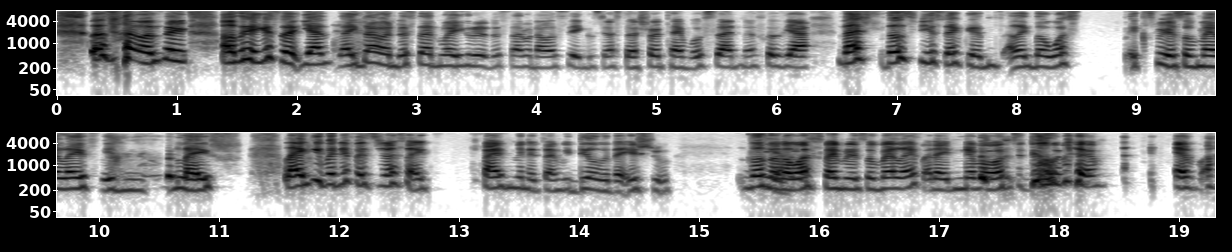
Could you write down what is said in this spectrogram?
That's what I was saying. I was like, I guess that yeah, I now understand why you couldn't understand what I was saying. It's just a short time of sadness. Because yeah, that's those few seconds are like the worst experience of my life in life. Like even if it's just like five minutes and we deal with the issue, those are the worst five minutes of my life, and I never want to deal with them ever.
